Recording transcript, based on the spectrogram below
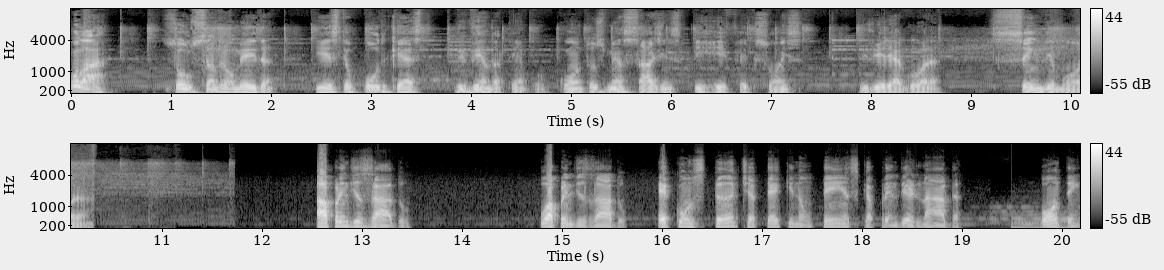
Olá, sou o Sandro Almeida e este é o podcast Vivendo a Tempo. Contos, mensagens e reflexões. Viverei agora, sem demora. Aprendizado. O aprendizado é constante até que não tenhas que aprender nada. Ontem,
